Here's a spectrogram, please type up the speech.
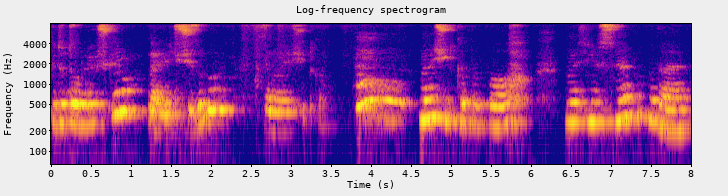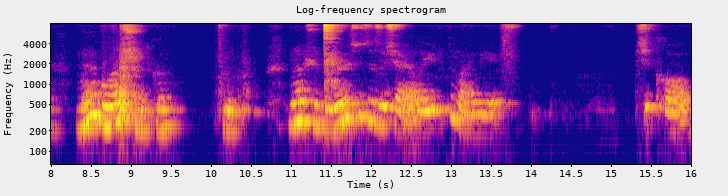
підготовлюю шкіру. Далі я чуть-чуть заберу. Де моя щітка? У мене щітка пропала. У мене все попадає. У мене була щітка. Фу. У мене щітка вирішить зазвичай, але її тут немає моєї. Цікаво.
